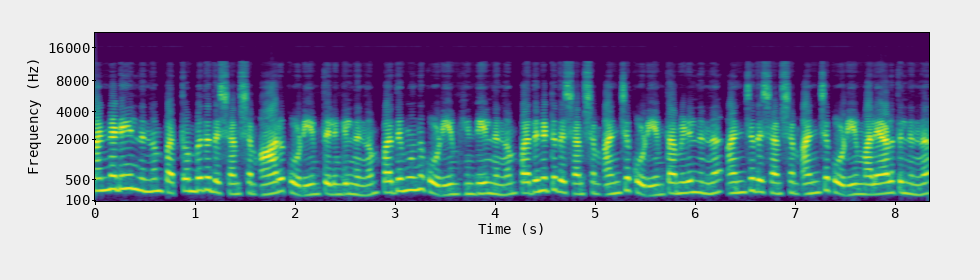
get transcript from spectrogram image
കന്നഡയിൽ നിന്നും പത്തൊമ്പത് ദശാംശം ആറ് കോടിയും തെലുങ്കിൽ നിന്നും പതിമൂന്ന് കോടിയും ഹിന്ദിയിൽ നിന്നും പതിനെട്ട് ദശാംശം അഞ്ച് കോടിയും തമിഴിൽ നിന്ന് അഞ്ച് ദശാംശം അഞ്ച് കോടിയും മലയാളത്തിൽ നിന്ന്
